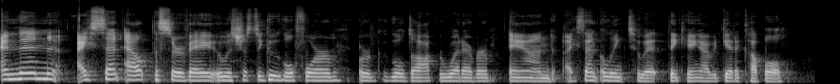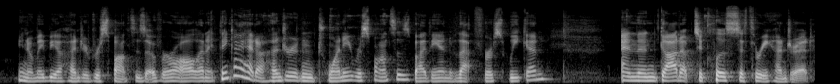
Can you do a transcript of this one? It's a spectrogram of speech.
And then I sent out the survey. It was just a Google form or Google Doc or whatever. And I sent a link to it thinking I would get a couple, you know, maybe 100 responses overall. And I think I had 120 responses by the end of that first weekend and then got up to close to 300.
